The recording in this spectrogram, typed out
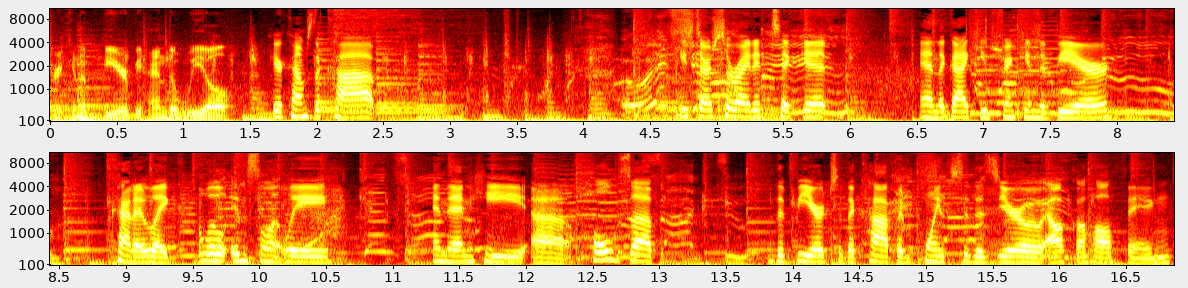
drinking a beer behind the wheel. Here comes the cop. He starts to write a ticket, and the guy keeps drinking the beer, kind of like a little insolently, and then he uh, holds up the beer to the cop and points to the zero alcohol thing,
